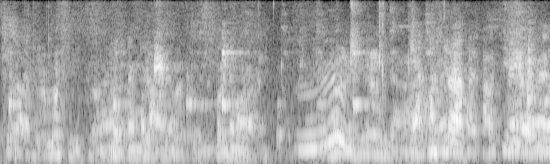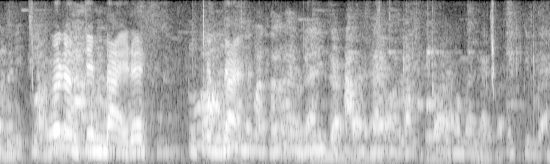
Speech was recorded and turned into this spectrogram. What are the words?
เพื่อรถยังมาหลายคนยังมาหลายเขาจะไปเขาที่เออมันนี่ว่าน้ำจิ้มได้เด้จิ้มได้ว่าเขาให้กินจะเขาใช้ของเราว่าไปกินแบบ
